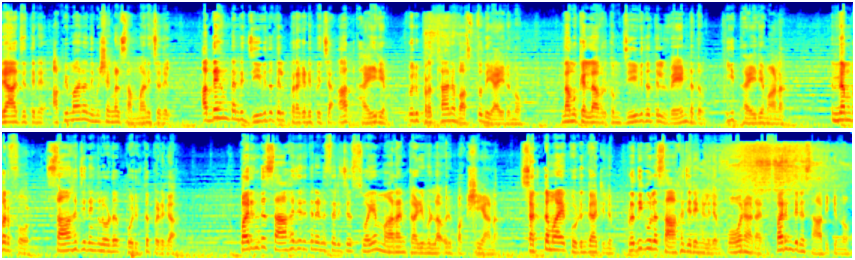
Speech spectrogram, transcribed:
രാജ്യത്തിന് അഭിമാന നിമിഷങ്ങൾ സമ്മാനിച്ചതിൽ അദ്ദേഹം തന്റെ ജീവിതത്തിൽ പ്രകടിപ്പിച്ച ആ ധൈര്യം ഒരു പ്രധാന വസ്തുതയായിരുന്നു. നമുക്കെല്ലാവർക്കും ജീവിതത്തിൽ വേണ്ടതും ഈ ധൈര്യമാണ്. നമ്പർ ഫോർ സാഹചര്യങ്ങളോട് പൊരുത്തപ്പെടുക. പരുന്ത് സാഹചര്യത്തിനനുസരിച്ച് സ്വയം മാറാൻ കഴിവുള്ള ഒരു പക്ഷിയാണ്. ശക്തമായ കൊടുങ്കാറ്റിലും പ്രതികൂല സാഹചര്യങ്ങളിലും പോരാടാൻ പരുന്തിന് സാധിക്കുന്നു.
